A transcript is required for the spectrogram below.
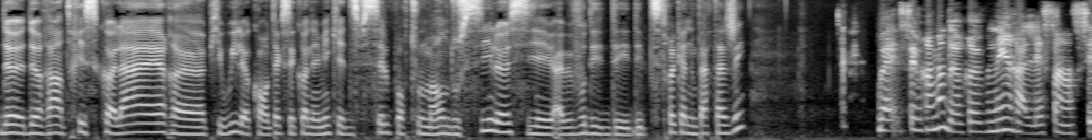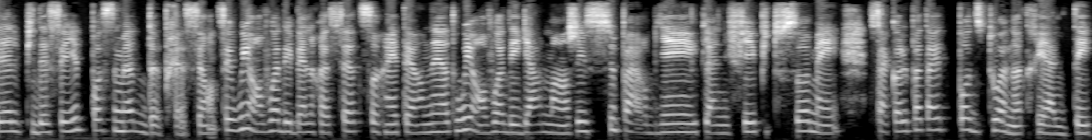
de, de rentrée scolaire? Euh, Puis oui, le contexte économique est difficile pour tout le monde aussi. Là, si avez-vous des, des, des petits trucs à nous partager? Ben, c'est vraiment de revenir à l'essentiel puis d'essayer de pas se mettre de pression. Tu sais, oui, on voit des belles recettes sur internet, oui, on voit des gardes-manger super bien planifiés puis tout ça, mais ça colle peut-être pas du tout à notre réalité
